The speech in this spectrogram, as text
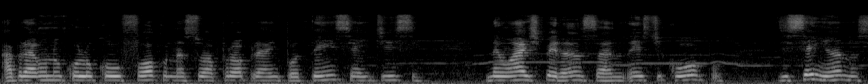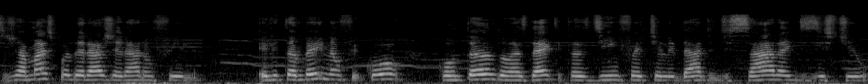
Abraão não colocou o foco na sua própria impotência e disse: Não há esperança neste corpo de cem anos, jamais poderá gerar um filho. Ele também não ficou contando as décadas de infertilidade de Sara e desistiu.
